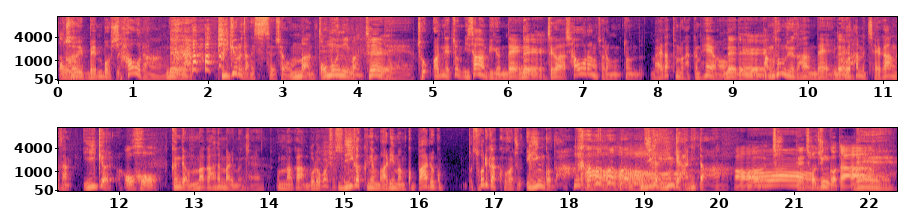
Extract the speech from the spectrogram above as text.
어. 저희 멤버 샤오랑 네. 비교를 당했었어요. 제 엄마한테. 어머님한테. 네. 저, 아, 근데 좀 이상한 비교인데. 네. 제가 샤오랑 저랑 좀 말다툼을 가끔 해요. 네네. 방송 중에서 하는데 네. 그걸 하면 제가 항상 이겨요. 어허. 근데 엄마가 하는 말이 뭔지 알아요? 엄마가 뭐라고 하셨어요? 네가 그냥 말이 많고 빠르고 소리가 커가지고 이긴 거다. 네가 이긴 게 아니다. 아, 저- 그냥 져준 거다. 네.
